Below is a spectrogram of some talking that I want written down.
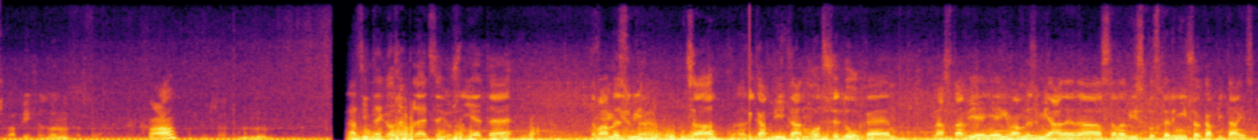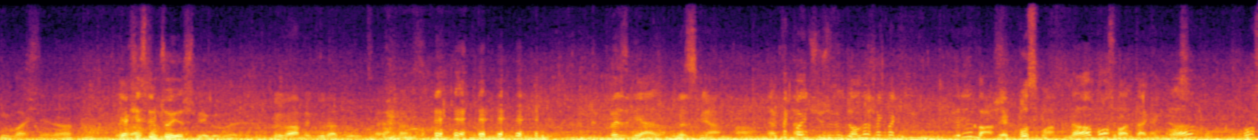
Chyba 50 zł Mm. kosztuje. Co? Z racji tego, że plecy już nie te, to mamy zmi... Co? Kapitan, młodszy duchem, nastawienie i mamy zmianę na stanowisku sterniczo-kapitańskim właśnie, no. Jak się z tym czujesz, szpiegu? Pływamy góra-dół cały czas. Bez zmian. Bez zmian, no. Jak tak ci, że wyglądasz jak taki rybarz. Jak Bosman. No, Bosman taki, no. Bos,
